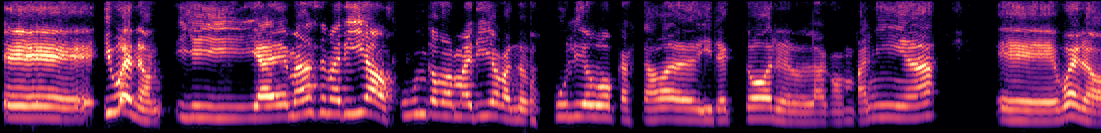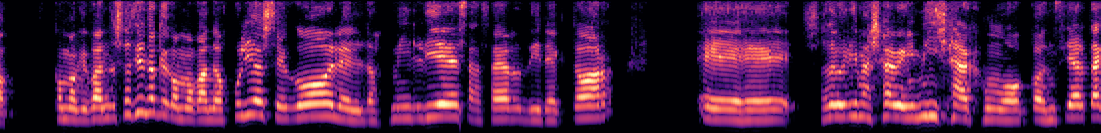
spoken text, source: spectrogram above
Eh, y bueno, y, además de María, o junto con María, cuando Julio Boca estaba de director en la compañía, eh, bueno, como que cuando yo siento que como cuando Julio llegó en el 2010 a ser director, eh, yo de última ya venía como con cierta...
